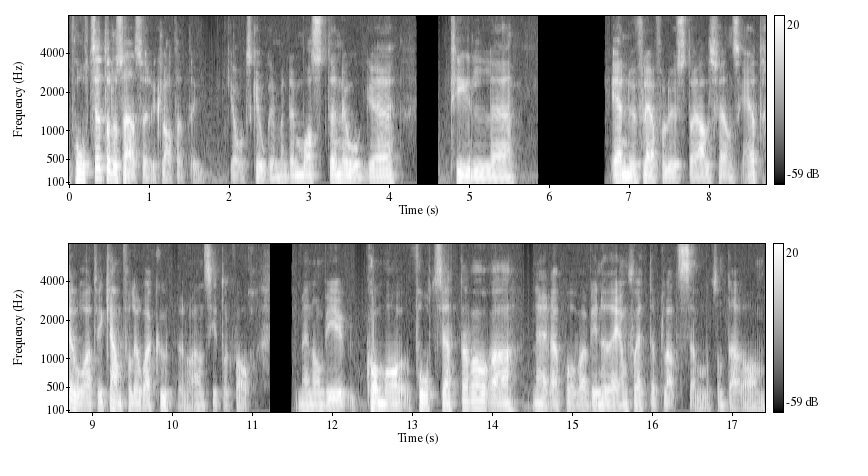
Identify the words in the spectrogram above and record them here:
fortsätter det så här så är det klart att det går åt skogen. Men det måste nog eh, till eh, ännu fler förluster i allsvenskan. Jag tror att vi kan förlora kuppen och han sitter kvar. Men om vi kommer att fortsätta vara nära på vad vi nu är, en sjätteplats eller något sånt där om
